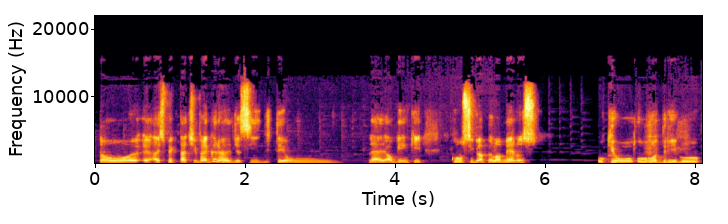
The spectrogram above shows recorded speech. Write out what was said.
Então é, a expectativa é grande, assim, de ter um, né, alguém que consiga pelo menos o que o, o Rodrigo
